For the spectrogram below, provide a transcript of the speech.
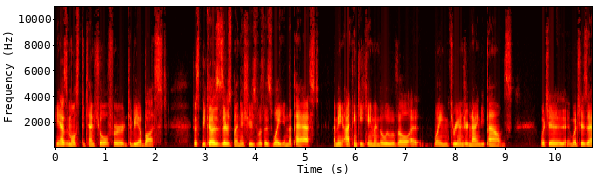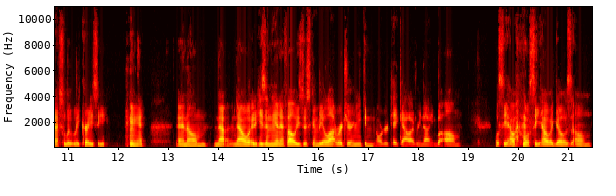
he has the most potential for to be a bust, just because there's been issues with his weight in the past. I mean, I think he came into Louisville at weighing 390 pounds, which is which is absolutely crazy. and um, now now he's in the NFL, he's just going to be a lot richer, and he can order takeout every night. But um, we'll see how we'll see how it goes. Um,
